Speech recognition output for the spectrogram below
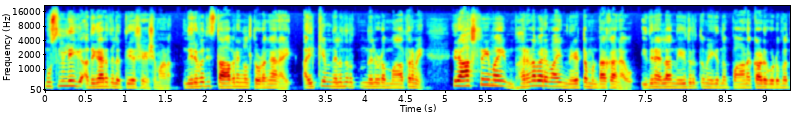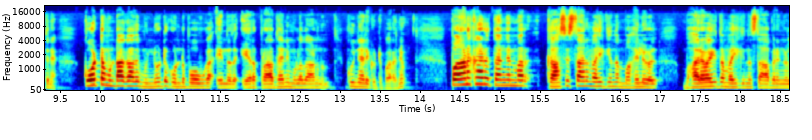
മുസ്ലിം ലീഗ് അധികാരത്തിലെത്തിയ ശേഷമാണ്. നിരവധി സ്ഥാപനങ്ങൾ തുടങ്ങാനായി ഐക്യം നിലനിർത്തുന്നതിലൂടെ മാത്രമേ രാഷ്ട്രീയമായും ഭരണപരമായും നേട്ടമുണ്ടാക്കാനാവൂ. ഇതിനെല്ലാം നേതൃത്വം നേതൃത്വമേകുന്ന പാണക്കാട് കുടുംബത്തിന് കോട്ടമുണ്ടാകാതെ മുന്നോട്ട് കൊണ്ടുപോവുക എന്നത് ഏറെ പ്രാധാന്യമുള്ളതാണെന്നും കുഞ്ഞാലിക്കുട്ടി പറഞ്ഞു. പാണക്കാട് തങ്ങന്മാർ ഖാസിസ്ഥാനം വഹിക്കുന്ന മഹലുകൾ ഭാരവാഹിത്വം വഹിക്കുന്ന സ്ഥാപനങ്ങൾ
